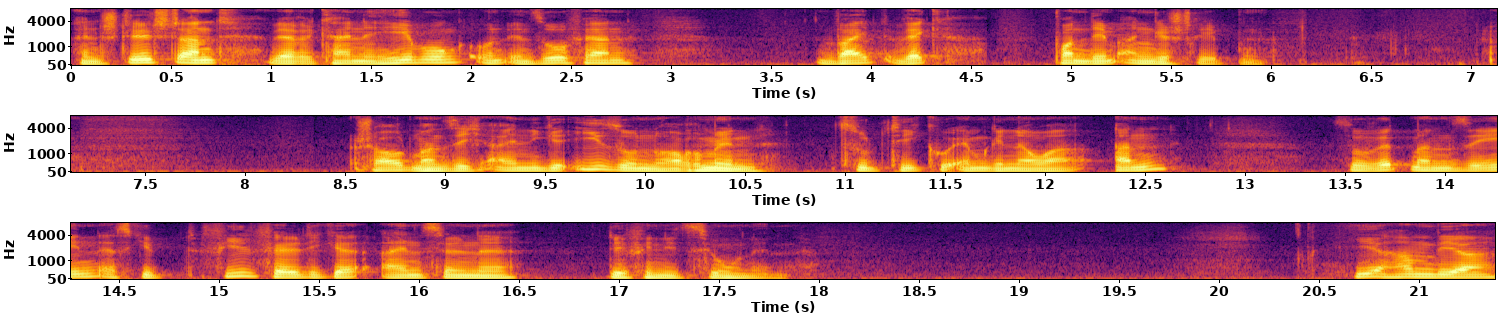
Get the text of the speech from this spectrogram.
Ein Stillstand wäre keine Hebung und insofern weit weg von dem Angestrebten. Schaut man sich einige ISO-Normen zu TQM genauer an, so wird man sehen, es gibt vielfältige einzelne Definitionen. Hier haben wir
